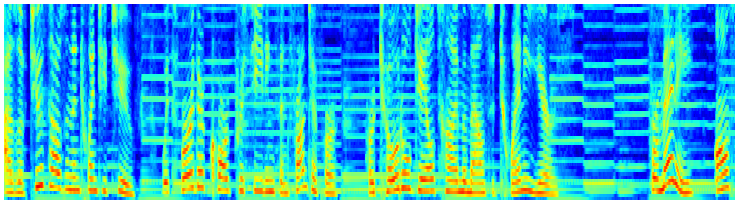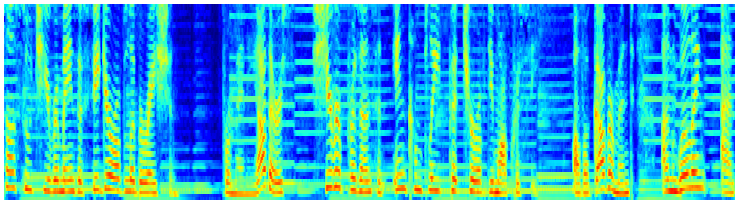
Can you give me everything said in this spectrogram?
As of 2022, with further court proceedings in front of her, her total jail time amounts to 20 years. For many, Aung San Suu Kyi remains a figure of liberation. For many others, she represents an incomplete picture of democracy, of a government unwilling and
